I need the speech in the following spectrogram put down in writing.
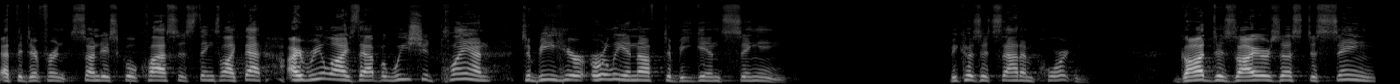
at the different Sunday school classes, things like that. I realize that, but we should plan to be here early enough to begin singing because it's that important. God desires us to sing,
